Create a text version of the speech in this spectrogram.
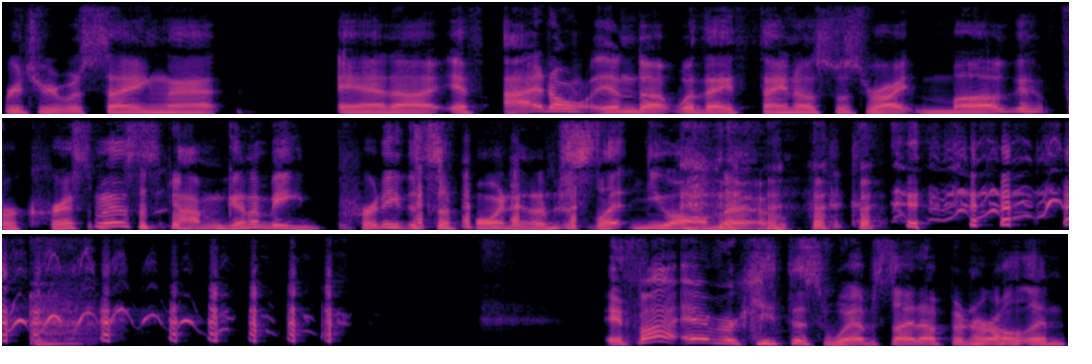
Richard was saying that. And uh, if I don't end up with a Thanos was right mug for Christmas, I'm going to be pretty disappointed. I'm just letting you all know. if I ever get this website up and rolling,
